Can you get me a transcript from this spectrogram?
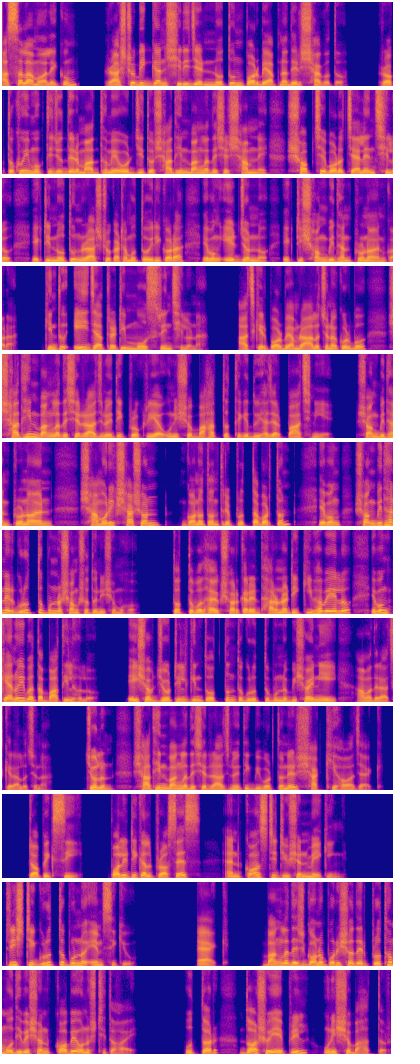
আসসালামু আলাইকুম। রাষ্ট্রবিজ্ঞান সিরিজের নতুন পর্বে আপনাদের স্বাগত। রক্তক্ষয়ী মুক্তিযুদ্ধের মাধ্যমে অর্জিত স্বাধীন বাংলাদেশের সামনে সবচেয়ে বড় চ্যালেঞ্জ ছিল একটি নতুন রাষ্ট্রকাঠামো তৈরি করা এবং এর জন্য একটি সংবিধান প্রণয়ন করা। কিন্তু এই যাত্রাটি মসৃণ ছিল না। আজকের পর্বে আমরা আলোচনা করব স্বাধীন বাংলাদেশের রাজনৈতিক প্রক্রিয়া উনিশশো বাহাত্তর থেকে দুই হাজার পাঁচ নিয়ে। সংবিধান প্রণয়ন, সামরিক শাসন গণতন্ত্রের প্রত্যাবর্তন এবং সংবিধানের গুরুত্বপূর্ণ সংশোধনীসমূহ। তত্ত্ববোধায়ক সরকারের ধারণাটি কীভাবে এলো এবং কেনই বা তা বাতিল হল, এইসব জটিল কিন্তু অত্যন্ত গুরুত্বপূর্ণ বিষয় নিয়েই আমাদের আজকের আলোচনা। চলুন, স্বাধীন বাংলাদেশের রাজনৈতিক বিবর্তনের সাক্ষী হওয়া যাক। Topic C, political process and constitution making. ত্রিশটি গুরুত্বপূর্ণ এমসিকিউ। এক, বাংলাদেশ গণপরিষদের প্রথম অধিবেশন কবে অনুষ্ঠিত হয়? উত্তর, দশই এপ্রিল, উনিশশো বাহাত্তর।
